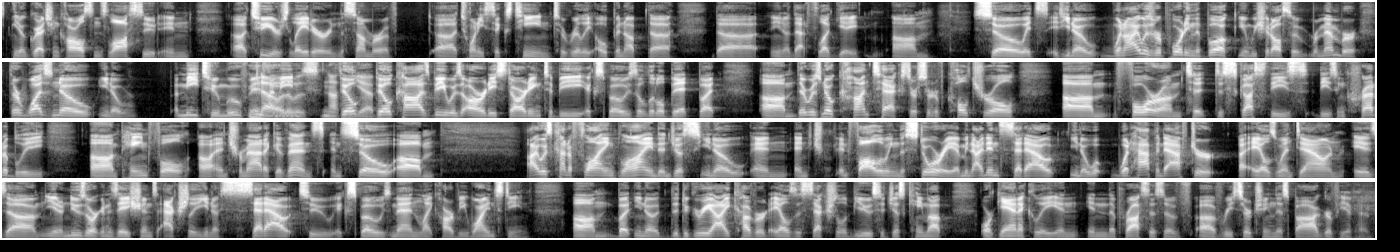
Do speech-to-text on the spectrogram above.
you know, Gretchen Carlson's lawsuit in uh, two years later in the summer of uh, 2016 to really open up the the you know that floodgate. Um, so it's it, you know when I was reporting the book, you know we should also remember there was no you know a Me Too movement. No, I mean, there was nothing Bill, yet. Bill Cosby was already starting to be exposed a little bit, but um, there was no context or sort of cultural um, forum to discuss these these incredibly um, painful uh, and traumatic events, and so. I was kind of flying blind and just you know and and and following the story. I mean, I didn't set out. You know what what happened after uh, Ailes went down is um, you know news organizations actually you know set out to expose men like Harvey Weinstein. Um, but you know the degree I covered Ailes' sexual abuse, it just came up organically in in the process of of researching this biography of him.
